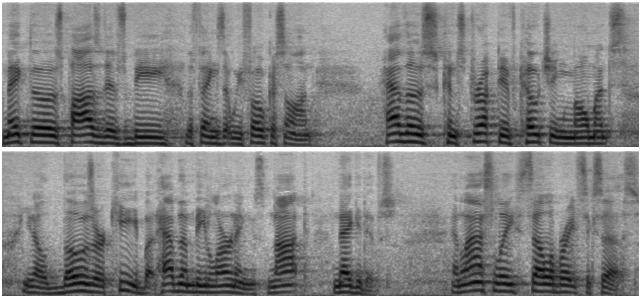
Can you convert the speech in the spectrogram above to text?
Make those positives be the things that we focus on. Have those constructive coaching moments you know, those are key, but have them be learnings, not negatives. And lastly, celebrate success.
